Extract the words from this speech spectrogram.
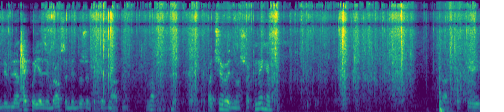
бібліотеку я зібрав собі дуже таки знатно. Ну, очевидно, що книги. Так, окей.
